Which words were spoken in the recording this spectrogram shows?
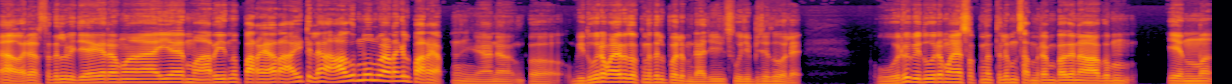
ആ ഒരർത്ഥത്തിൽ വിജയകരമായ മാറി എന്ന് പറയാറായിട്ടില്ല. ആകുന്നു എന്ന് വേണമെങ്കിൽ പറയാം. ഞാൻ ഇപ്പോൾ വിദൂരമായൊരു സ്വപ്നത്തിൽ പോലും രാജീവ് സൂചിപ്പിച്ചതുപോലെ ഒരു വിദൂരമായ സ്വപ്നത്തിലും സംരംഭകനാകും എന്ന്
